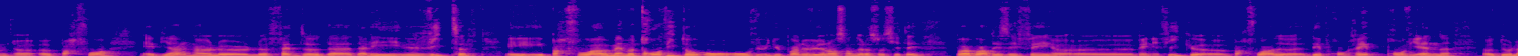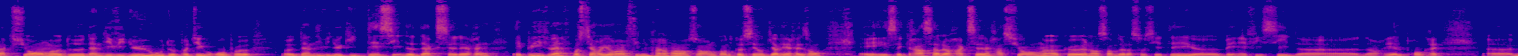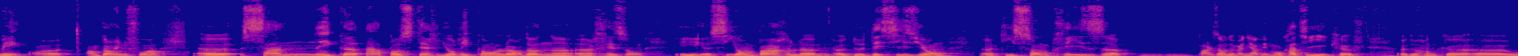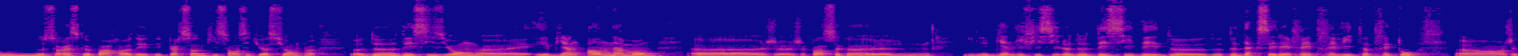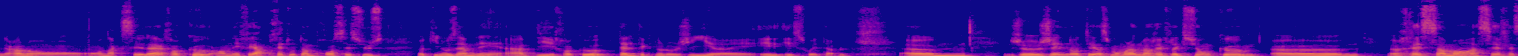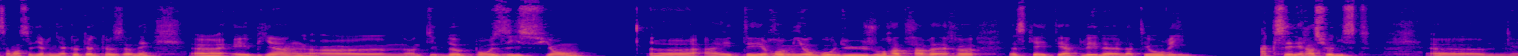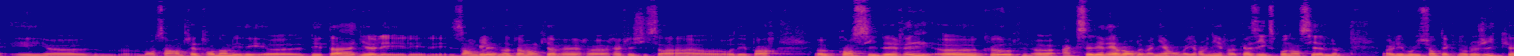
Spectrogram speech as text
parfois, eh bien le le fait d'aller vite et, parfois même trop vite au, vu, du point de vue de l'ensemble de la société peut avoir des effets euh, euh, bénéfiques. Euh, parfois, des progrès proviennent de l'action d'individus ou de petits groupes d'individus qui décident d'accélérer. Et puis, ben, postérieurement, on se rend compte que c'est eux qui avaient raison. Et, c'est grâce à leur accélération que l'ensemble de la société bénéficie d'un réel progrès. mais encore une fois, ça n'est que a posteriori qu'on leur donne raison. Et euh, si on parle euh, de décisions euh, qui sont prises, par exemple de manière démocratique, donc, ou ne serait-ce que par des, personnes qui sont en situation de décision, eh bien, en amont, je, pense que il est bien difficile de décider d'accélérer très vite, très tôt. en général, on, on accélère que, en effet, après tout un processus qui nous a amené à dire que telle technologie euh, est, souhaitable. Euh, j'ai noté à ce moment-là de ma réflexion que récemment, assez récemment, c'est-à-dire il n'y a que quelques années, eh bien, un type de position a été remis au goût du jour à travers ce qui a été appelé la théorie accélérationniste. Euh, et euh, bon, ça rentrait trop dans les euh, détails. Les, les, Anglais, notamment, qui avaient réfléchi ça au départ, considéraient que accélérer, alors de manière, on va y revenir, quasi exponentielle, l'évolution technologique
